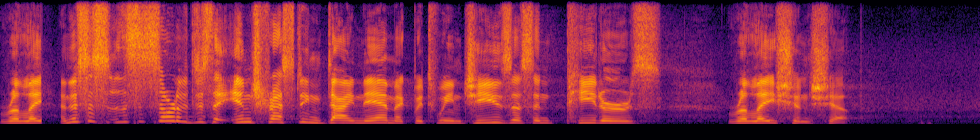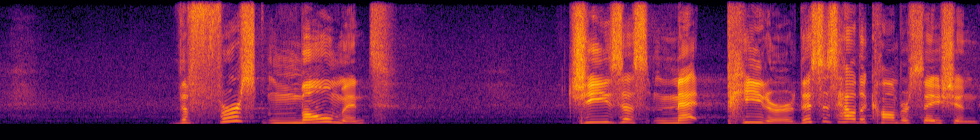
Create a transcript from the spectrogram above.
And this is, this is sort of just an interesting dynamic between Jesus and Peter's relationship. The first moment Jesus met Peter, this is how the conversation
